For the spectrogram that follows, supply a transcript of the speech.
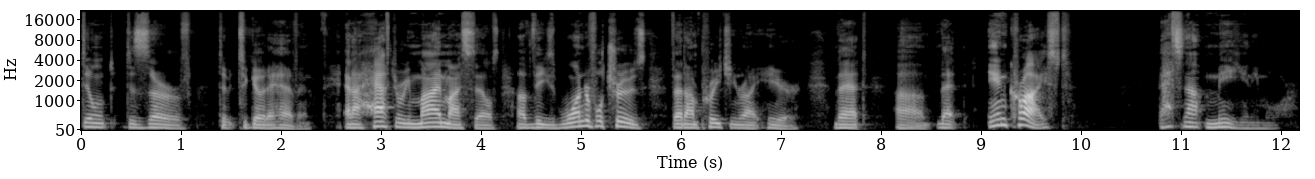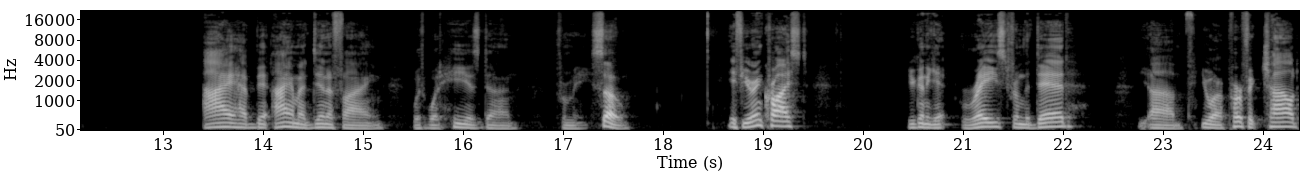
don't deserve to, to go to heaven. And I have to remind myself of these wonderful truths that I'm preaching right here that, uh, that in Christ, that's not me anymore. I, have been, I am identifying with what He has done for me. So, if you're in Christ, you're going to get raised from the dead. Um, you are a perfect child.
